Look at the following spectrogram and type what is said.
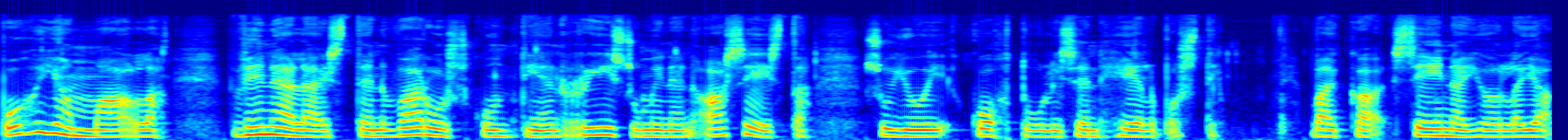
Pohjanmaalla venäläisten varuskuntien riisuminen aseista sujui kohtuullisen helposti, vaikka Seinäjoella ja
